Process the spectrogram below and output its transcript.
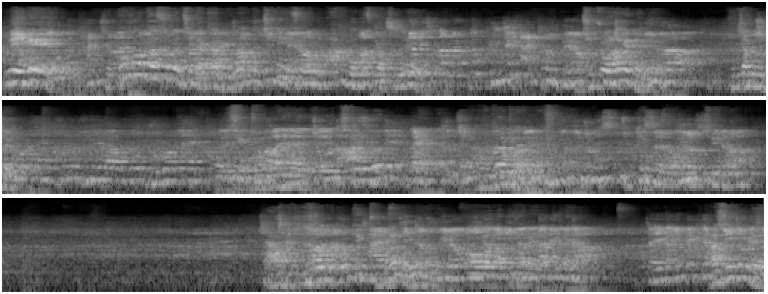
근데 이게 평소 같았으면 지금 약간 눈 앞에 치킨 있으면 막 먹을 것 같은데 날카롭네요. 집중을 하게 되네요. 긴장도 되고. 네, 지금 전반에는 이제 나왔을 때 네, 큰 네, 큰 그런 거네요. 좋겠어요. 그렇습니다. 자, 아, 잘 그거 그렇게 잘 이강인이 나쁘지 않아요, 보내다냅니다. 자, 이강인 백장 다시 좀 쪽에서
